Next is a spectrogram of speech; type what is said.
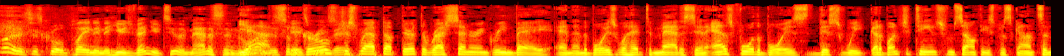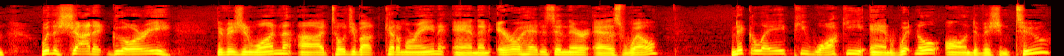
Well, it's just cool playing in a huge venue too in Madison. Yeah. In so the girls just wrapped up there at the Resch Center in Green Bay, and then the boys will head to Madison. As for the boys this week, got a bunch of teams from Southeast Wisconsin with a shot at glory. Division One, uh, I told you about Kettle Moraine, and then Arrowhead is in there as well. Nicolet, Pewaukee, and Whitnall all in Division Two.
